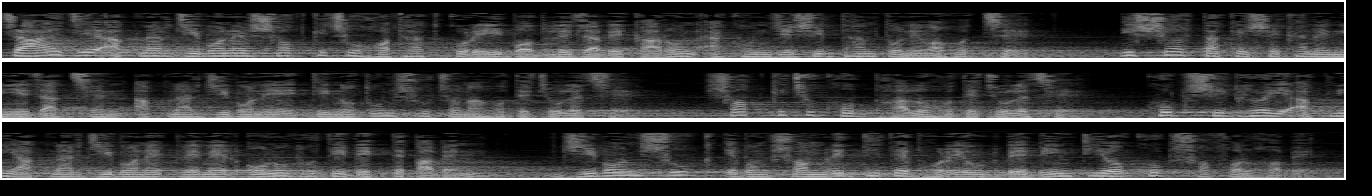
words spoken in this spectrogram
চায় যে আপনার জীবনের সবকিছু হঠাৎ করেই বদলে যাবে, কারণ এখন যে সিদ্ধান্ত নেওয়া হচ্ছে, ঈশ্বর তাকে সেখানে নিয়ে যাচ্ছেন, আপনার জীবনে একটি নতুন সূচনা হতে চলেছে। সবকিছু খুব ভালো হতে চলেছে। খুব শীঘ্রই আপনি আপনার জীবনে প্রেমের অনুভূতি দেখতে পাবেন। জীবন সুখ এবং সমৃদ্ধিতে ভরে উঠবে, দিনটিও খুব সফল হবে।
